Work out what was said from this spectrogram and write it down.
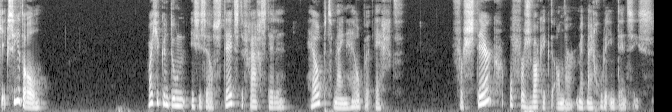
ik zie het al. Wat je kunt doen is jezelf steeds de vraag stellen: helpt mijn helpen echt? Versterk of verzwak ik de ander met mijn goede intenties?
